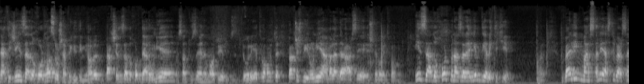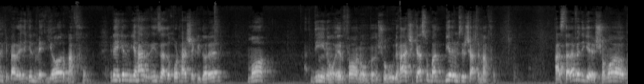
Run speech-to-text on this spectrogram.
نتیجه این زد و خوردهاست روشنفکری دینی حالا بخش از این زد و خورد درونیه. مثلا تو ذهن ما توی دوره اتفاق میفته بخشش بیرونیه عملا در عرصه اجتماعی اتفاق میفته این زد و خورد به نظر هگل دیالکتیکیه. آره. ولی مسئله اصلی بر که برای هگل معیار مفهومه. یعنی هگل میگه هر این زد و خورد هر شکلی داره ما دین و عرفان و شهود و هر چی که هست رو باید بیاریم زیر شرط مفهوم. از طرف دیگه شما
